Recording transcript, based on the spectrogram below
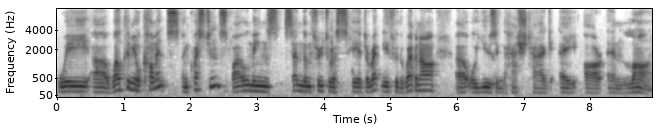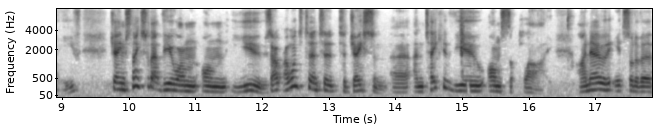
We uh, welcome your comments and questions. By all means, send them through to us here directly through the webinar uh, or using the hashtag ARNLive. James, thanks for that view on, on use. I, I want to turn to, to Jason uh, and take a view on supply. I know it's sort of a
